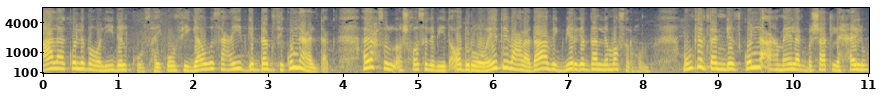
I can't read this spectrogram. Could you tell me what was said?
على كل مواليد القوس. هيكون في جو سعيد جدا في كل عيلتك. هيحصل الأشخاص اللي بيتقاضوا رواتب على دعم كبير جدا لمصيرهم. ممكن تنجز كل أعمالك بشكل حلو.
